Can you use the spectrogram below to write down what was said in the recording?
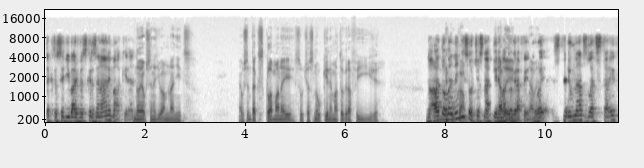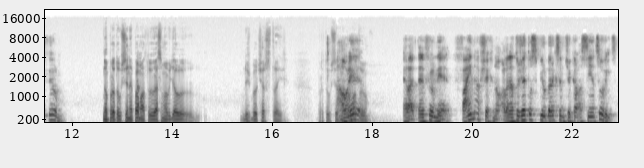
Tak to se díváš ve skrze na animáky, ne? No já už se nedívám na nic. Já už jsem tak zklamaný současnou kinematografií, že... No ale tohle nekoukám. není současná kinematografie, tohle je 17 let starý film. No proto už si nepamatuju, já jsem ho viděl, když byl čerstvý. Proto už si ho nepamatuju. Je... Hele, ten film je fajn a všechno, ale na to, že je to Spielberg, jsem čekal asi něco víc.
